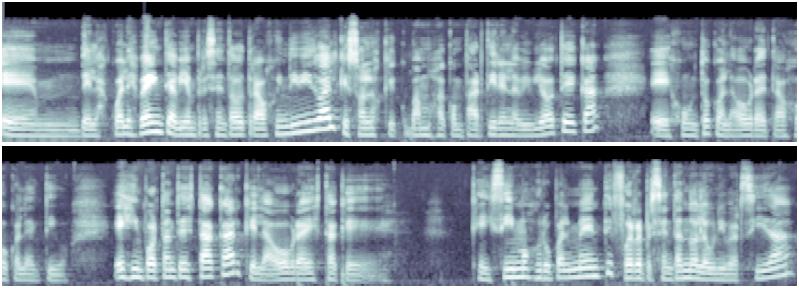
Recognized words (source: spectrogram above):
Em, de las cuales 20 habían presentado trabajo individual, que son los que vamos a compartir en la biblioteca, eh, junto con la obra de trabajo colectivo. Es importante destacar que la obra esta que, que hicimos grupalmente fue representando a la universidad,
